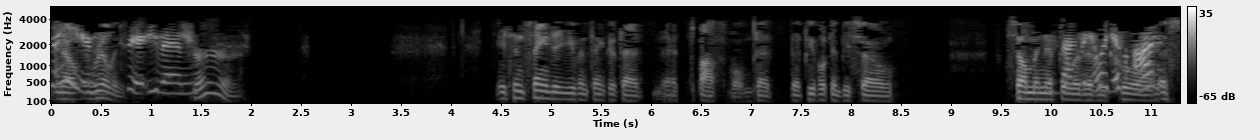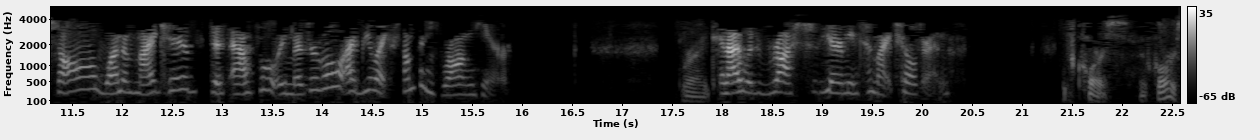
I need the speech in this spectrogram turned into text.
insane No, really. to even. Sure. It's insane to even think that, that that's possible. That that people can be so so manipulative Exactly. Like and if. I It's- saw one of my kids just absolutely miserable, I'd be like, something's wrong here, right. and I would rush, you know what I mean, to my children. Of course. Of course.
